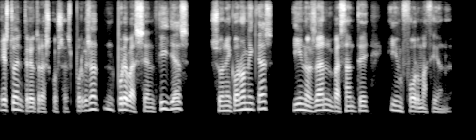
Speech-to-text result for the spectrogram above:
Esto entre otras cosas, porque son pruebas sencillas, son económicas y nos dan bastante información.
